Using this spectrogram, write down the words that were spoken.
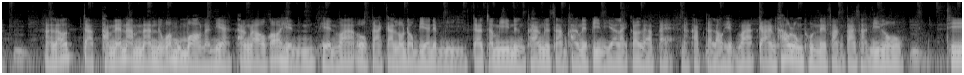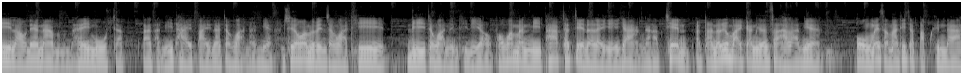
แล้วจากคำแนะนำนั้นหรือว่ามุมมองนั้นเนี่ยทางเราก็เห็นเห็นว่าโอกาสการลดดอกเบี้ยเนี่ยมีจะจะมี 1 ครั้งหรือ 3 ครั้งในปีนี้อะไรก็แล้วแต่นะครับแต่เราเห็นว่าการเข้าลงทุนในฝั่งตราสารหนี้โลกที่เราแนะนำให้ move จาก ตราสารหนี้ไทยไปนะจังหวะนั้นเนี่ยผมเชื่อว่ามันเป็นจังหวะที่ดีจังหวะหนึ่งทีเดียว เพราะว่ามันมีภาพชัดเจนอะไรอย่างนะครับ เช่น อัตรานโยบายการเงินสหรัฐเนี่ยคงไม่สามารถที่จะปรับขึ้นได้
